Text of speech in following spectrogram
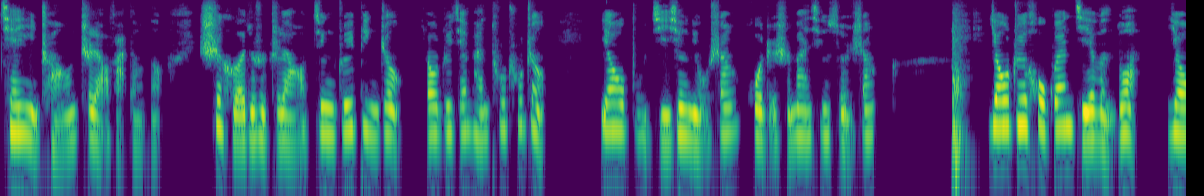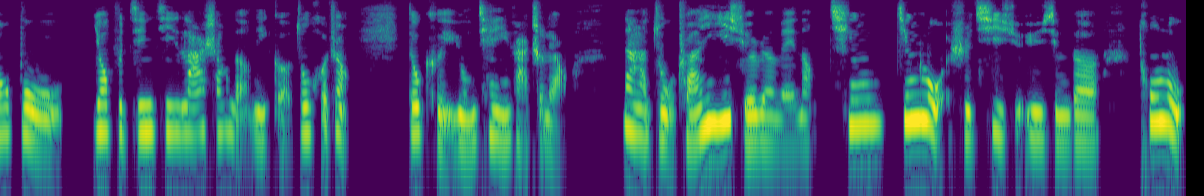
牵引床治疗法等等，适合就是治疗颈椎病症、腰椎间盘突出症、腰部急性扭伤或者是慢性损伤、腰椎后关节紊乱、腰部腰部筋肌拉伤的那个综合症，都可以用牵引法治疗。那祖传医学认为呢，经经络是气血运行的通路，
